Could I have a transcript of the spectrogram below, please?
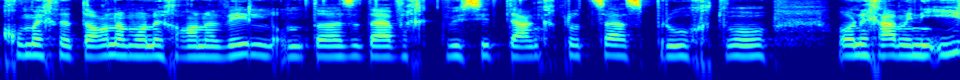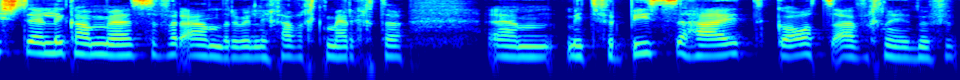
komme ich dort wo ich hin will. Und da hat einfach gewisse Denkprozesse gebraucht, wo, wo ich auch meine Einstellung haben müssen verändern weil ich einfach gemerkt habe, ähm, mit Verbissenheit geht es einfach nicht.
